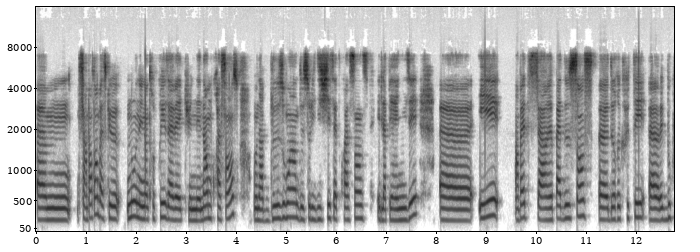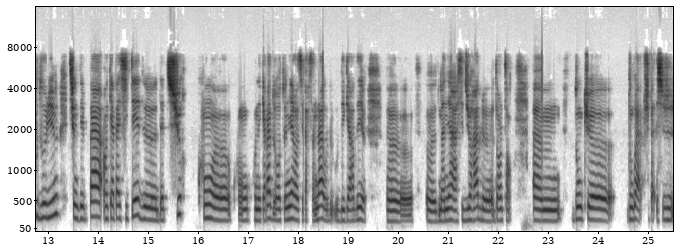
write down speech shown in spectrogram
c'est important parce que nous, on est une entreprise avec une énorme croissance. On a besoin de solidifier cette croissance et de la pérenniser. et en fait, ça n'aurait pas de sens de recruter avec beaucoup de volume si on n'était pas en capacité d'être sûr euh, qu'on est capable de retenir ces personnes-là ou, de les garder euh, euh, de manière assez durable dans le temps. donc donc voilà, je ne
